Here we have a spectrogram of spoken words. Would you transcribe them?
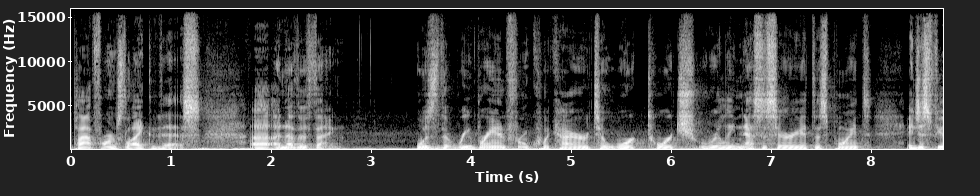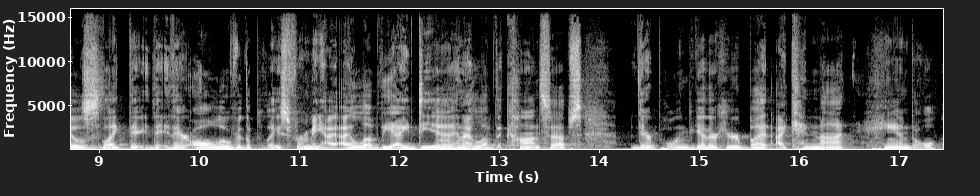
platforms like this. Uh, another thing, was the rebrand from QuickHire to Work Torch really necessary at this point? It just feels like they're, they're all over the place for me. I, I love the idea mm-hmm. and I love the concepts they're pulling together here, but I cannot handle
